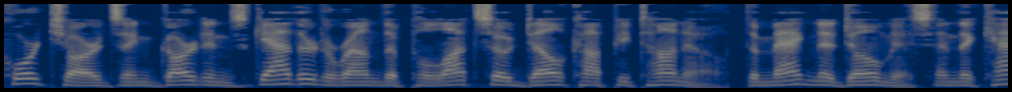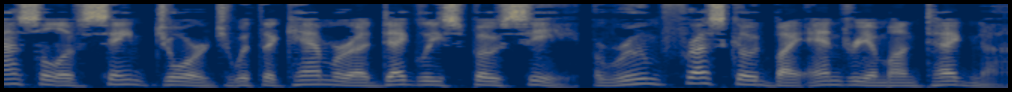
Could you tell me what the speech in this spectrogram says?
courtyards and gardens gathered around the Palazzo del Capitano, the Magna Domus and the Castle of St. George with the Camera degli Sposi, a room frescoed by Andrea Mantegna.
